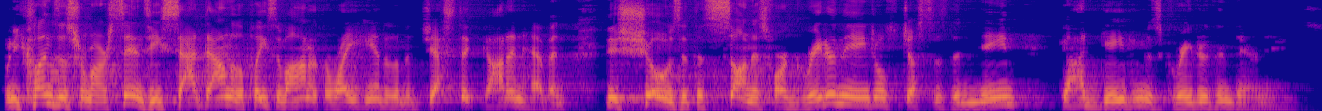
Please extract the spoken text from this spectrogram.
When he cleanses from our sins, he sat down in the place of honor at the right hand of the majestic God in heaven. This shows that the Son is far greater than the angels, just as the name God gave him is greater than their names.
